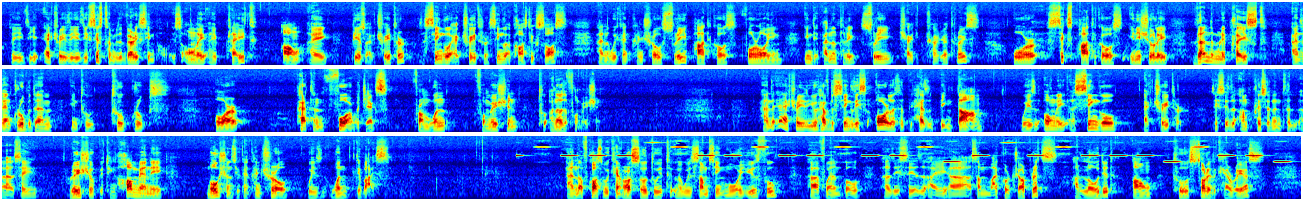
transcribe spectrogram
the, the, actually the, the system is very simple. It's only a plate on a piezo actuator, a single actuator, single acoustic source, and we can control three particles following independently three tra trajectories, or six particles initially randomly placed and then group them into two groups, or pattern four objects from one formation to another formation. And actually, you have to think this all has been done with only a single actuator. This is unprecedented, uh, say, ratio between how many motions you can control with one device. And of course, we can also do it uh, with something more useful. Uh, for example, uh, this is a, uh, some micro droplets are loaded on two solid carriers,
